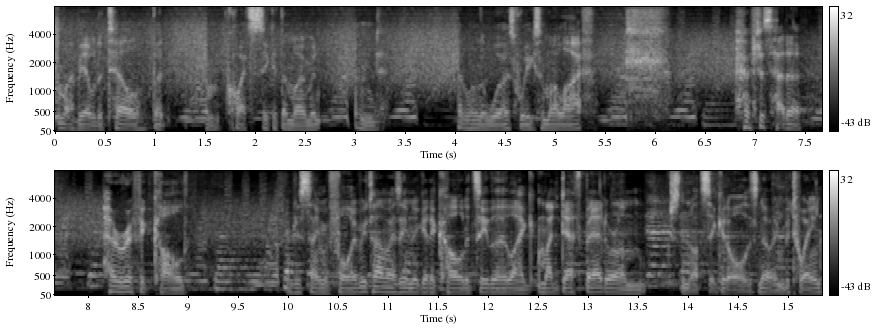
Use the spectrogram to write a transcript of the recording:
You might be able to tell, but I'm quite sick at the moment and had one of the worst weeks of my life. I've just had a horrific cold. I'm just saying before, every time I seem to get a cold, it's either like my deathbed or I'm just not sick at all. There's no in between.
